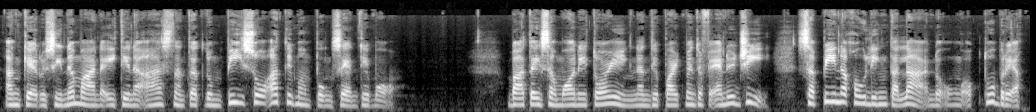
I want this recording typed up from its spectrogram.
Ang kerosene naman ay tinaas ng 3 piso at 50 sentimo. Batay sa monitoring ng Department of Energy, sa pinakahuling tala noong Oktubre 4,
